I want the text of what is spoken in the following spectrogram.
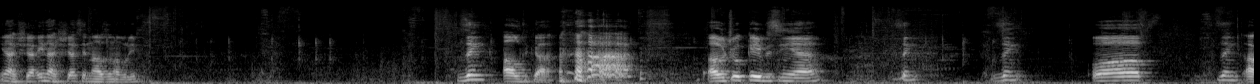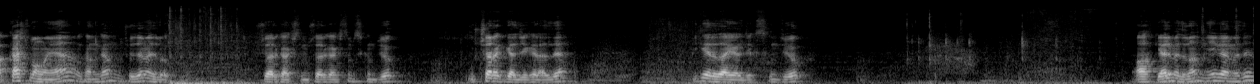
İn aşağı, in aşağı senin ağzına vurayım. Zınk 6K. Abi çok keyiflisin ya. Zınk. Zınk. Hop. Zınk. Aa, kaçma ama ya kankam çözemez bak. Sefer kaçtım, sefer kaçtım sıkıntı yok. Uçarak gelecek herhalde. Bir kere daha gelecek sıkıntı yok. Ah gelmedi lan niye gelmedi?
